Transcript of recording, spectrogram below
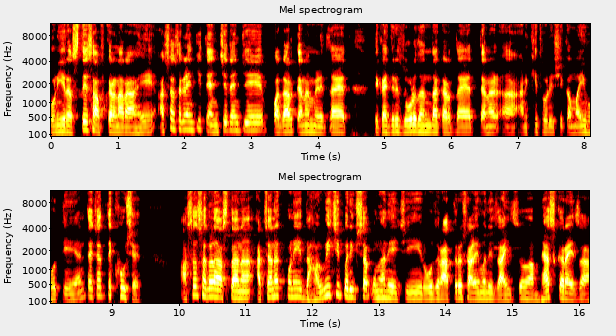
कोणी रस्ते साफ करणारा आहे अशा सगळ्यांची त्यांचे त्यांचे पगार त्यांना मिळत आहेत ते काहीतरी जोडधंदा करतायत त्यांना आणखी थोडीशी कमाई होते आणि त्याच्यात ते खुश आहेत. असं सगळं असताना अचानकपणे दहावीची परीक्षा पुन्हा द्यायची रोज रात्र शाळेमध्ये जायचं अभ्यास करायचा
